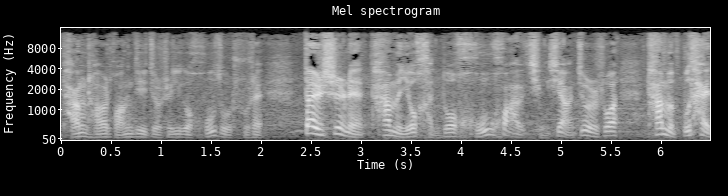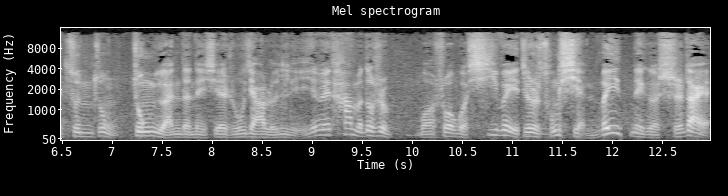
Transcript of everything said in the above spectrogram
唐朝皇帝就是一个胡族出身，但是呢，他们有很多胡化的倾向，就是说他们不太尊重中原的那些儒家伦理，因为他们都是我说过西魏，就是从鲜卑那个时代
